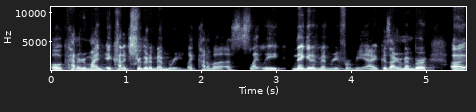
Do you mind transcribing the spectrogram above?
oh, it kind of remind, it kind of triggered a memory, like kind of a, a slightly negative memory for me. Because I, I, remember uh,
